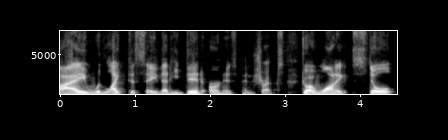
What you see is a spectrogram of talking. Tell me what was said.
I would like to say that he did earn his pinstripes. Do I want to still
